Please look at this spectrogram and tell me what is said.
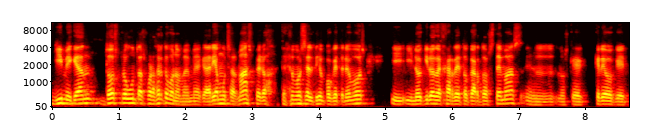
Guy, me quedan dos preguntas por hacerte. Bueno, me, me quedarían muchas más, pero tenemos el tiempo que tenemos y, no quiero dejar de tocar dos temas en los que creo que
